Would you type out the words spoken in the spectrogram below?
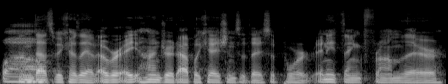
Wow. And that's because they have over 800 applications that they support. Anything from their,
